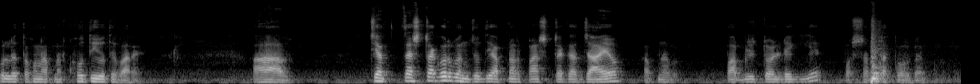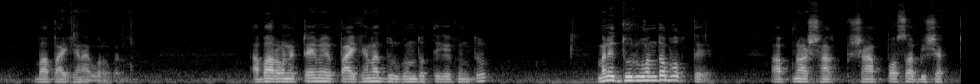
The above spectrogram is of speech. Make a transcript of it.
করলে তখন আপনার ক্ষতি হতে পারে। আর চেষ্টা করবেন যদি আপনার পাঁচ টাকা যায়ও, আপনার পাবলিক টয়লেটে গিয়ে প্রস্রাবটা করবেন বা পায়খানা করবেন। আবার অনেক টাইমে পায়খানা দুর্গন্ধ থেকে কিন্তু মানে দুর্গন্ধ বলতে আপনার সাপ সাপ পচা বিষাক্ত,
